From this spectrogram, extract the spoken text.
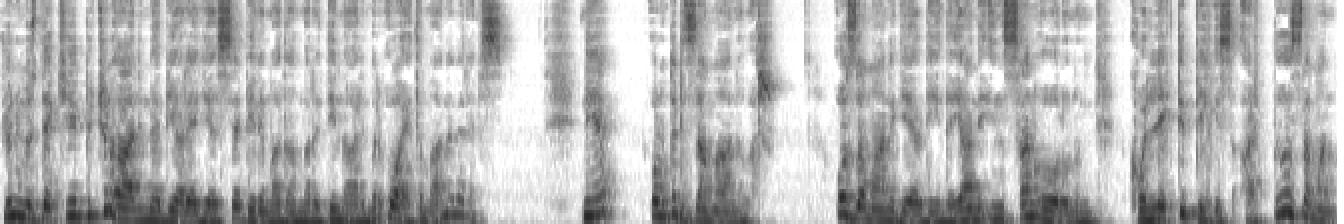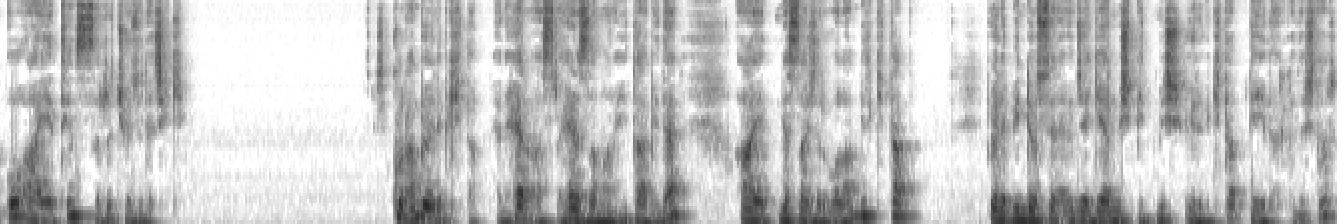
günümüzdeki bütün alimler bir araya gelse, bilim adamları, din alimleri o ayete mana veremez. Niye? Onun da bir zamanı var. O zamanı geldiğinde yani insan oğlunun kolektif bilgisi arttığı zaman o ayetin sırrı çözülecek. Kur'an böyle bir kitap. Yani her asra, her zamana hitap eden ayet mesajları olan bir kitap. Böyle 1400 sene önce gelmiş bitmiş öyle bir kitap değil arkadaşlar.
